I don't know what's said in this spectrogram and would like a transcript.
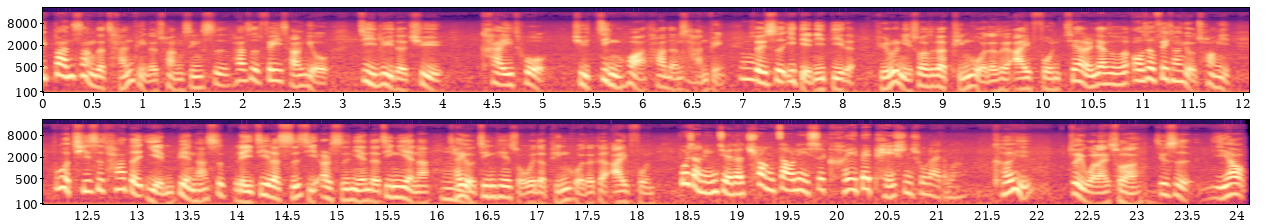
一般上的产品的创新是它是非常有纪律的去开拓。去进化它的产品，所以是一点一滴的。比如你说这个苹果的这个 iPhone，现在人家就说哦，这非常有创意。不过其实它的演变呢，是累积了十几二十年的经验呢，才有今天所谓的苹果这个 iPhone。部长，您觉得创造力是可以被培训出来的吗？可以。对我来说啊，就是你要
